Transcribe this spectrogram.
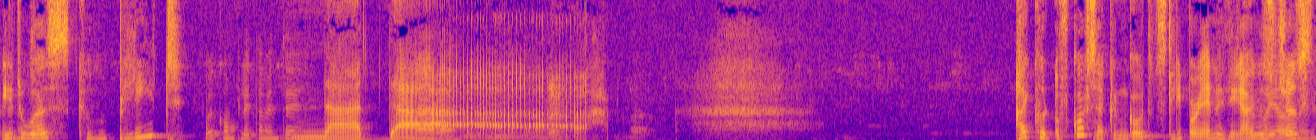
it was complete Fue completamente nada. nada. I could, of course, I couldn't go to sleep or anything. I was just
